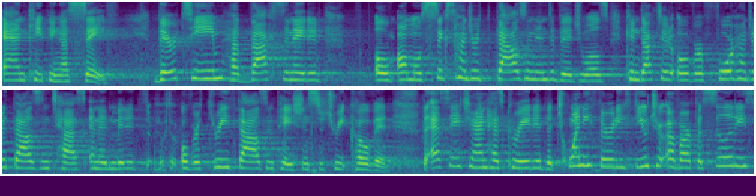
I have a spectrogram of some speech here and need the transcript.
and keeping us safe. Their team have vaccinated almost 600,000 individuals, conducted over 400,000 tests, and admitted th over 3,000 patients to treat COVID. The SHN has created the 2030 Future of Our Facilities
